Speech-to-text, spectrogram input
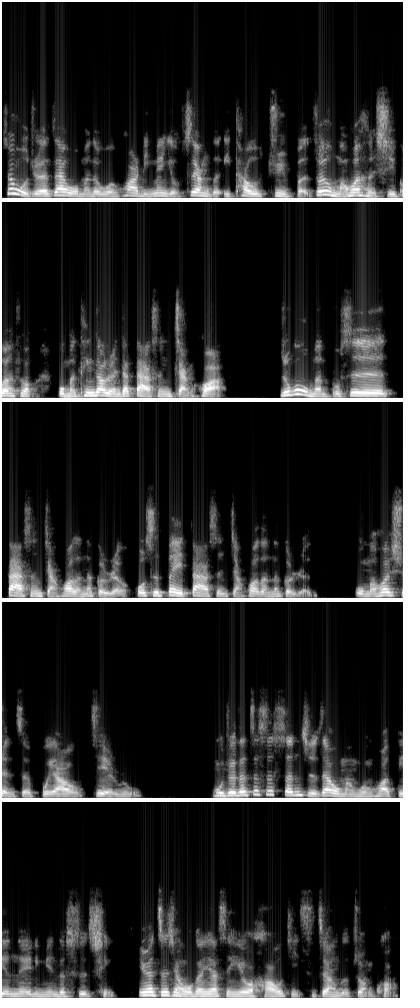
所以我觉得在我们的文化里面有这样的一套剧本，所以我们会很习惯说，我们听到人家大声讲话，如果我们不是大声讲话的那个人，或是被大声讲话的那个人，我们会选择不要介入。我觉得这是升值在我们文化 DNA 里面的事情。因为之前我跟亚欣也有好几次这样的状况，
